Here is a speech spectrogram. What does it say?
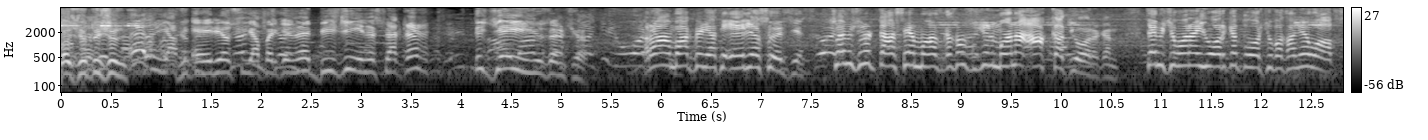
بَس یِتُے چھُ ایریا چھُ یپٲرۍ کِنۍ بجلی اِنسپیکٹر تہٕ جے یُس زن رام باغ پٮ۪ٹھ یتھ ایریا سٲرسٕے سُہ أمِس چھُنہٕ ٹسے منٛز گژھان، سُہ چھُنہٕ مانان اکھ کتھ تٔمِس چھِ ونان یورٕ کٮ۪ن تورٕ چھُ باسان ہے واپس،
